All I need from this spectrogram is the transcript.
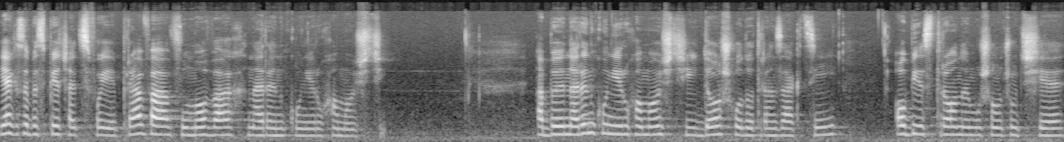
Jak zabezpieczać swoje prawa w umowach na rynku nieruchomości? Aby na rynku nieruchomości doszło do transakcji, obie strony muszą czuć się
